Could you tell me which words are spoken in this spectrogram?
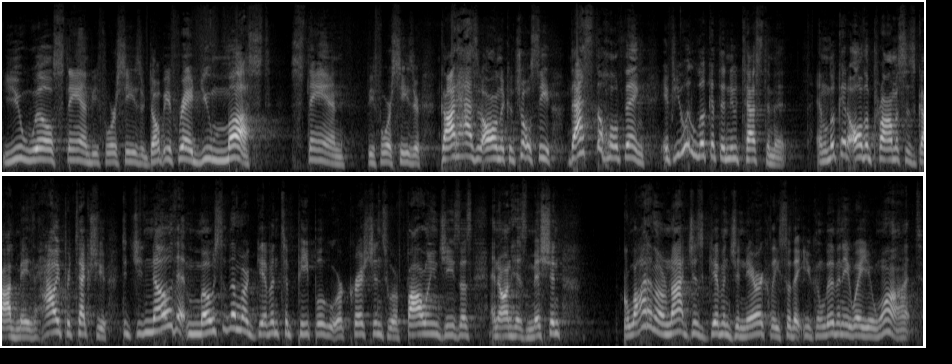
you will stand before Caesar. Don't be afraid. You must stand before Caesar. God has it all under control. See, that's the whole thing. If you would look at the New Testament, and look at all the promises God made and how He protects you. Did you know that most of them are given to people who are Christians, who are following Jesus and on His mission? A lot of them are not just given generically so that you can live any way you want.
